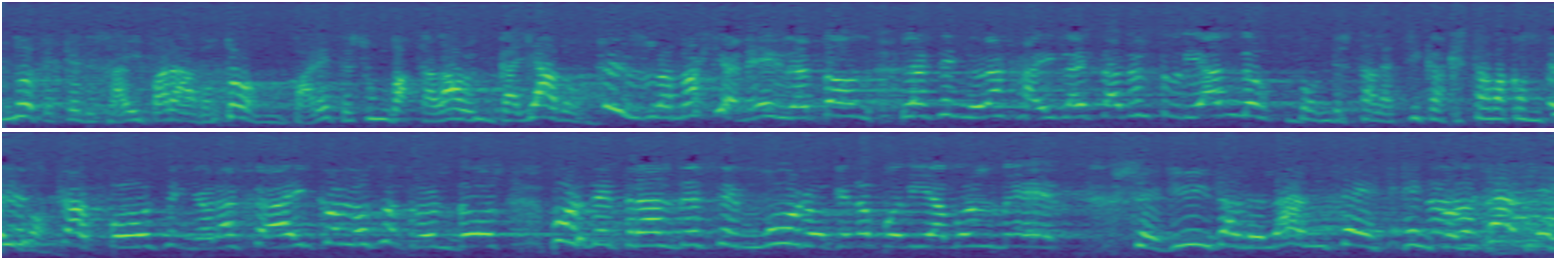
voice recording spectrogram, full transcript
No te quedes ahí parado, Tom. Pareces un bacalao encallado. Es la magia negra, Tom. La señora Hyde la ha estado estudiando. ¿Dónde está la chica que estaba contigo? Escapó, señora Hyde, con los otros dos, por detrás de ese muro que no podíamos ver. Seguid adelante, encontradles.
